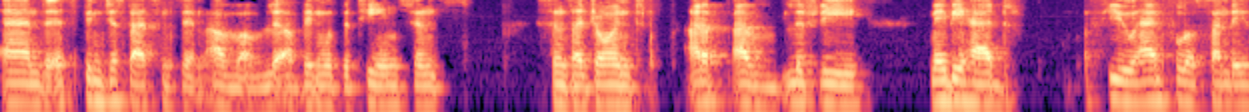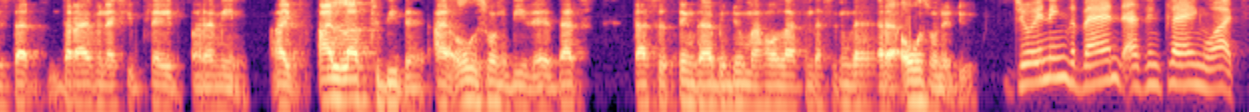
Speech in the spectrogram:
And it's been just that since then. I've, I've, I've been with the team since, since I joined. I've, I've literally maybe had a few handful of Sundays that, that I haven't actually played. But I mean, I, I love to be there. I always want to be there. That's, that's the thing that I've been doing my whole life, and that's the thing that I always want to do. Joining the band, as in playing what?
